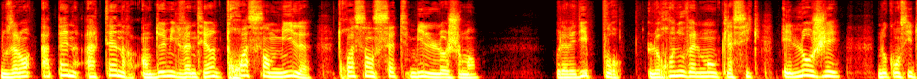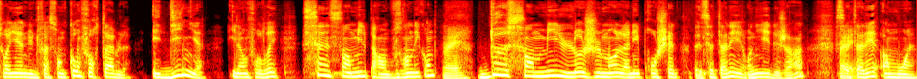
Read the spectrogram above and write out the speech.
Nous allons à peine atteindre en 2021 300 000, 307 000 logements. Vous l'avez dit, pour le renouvellement classique et loger nos concitoyens d'une façon confortable et digne, il en faudrait 500 000 par an. Vous vous rendez compte? 200 000 logements l'année prochaine. Euh, cette année, on y est déjà. Hein. Cette année, en moins.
